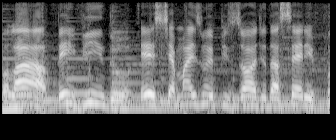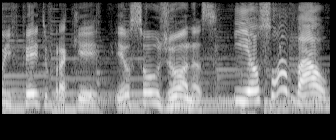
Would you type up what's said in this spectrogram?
Olá, bem-vindo! Este é mais um episódio da série Fui Feito Pra Quê? Eu sou o Jonas. E eu sou a Val.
